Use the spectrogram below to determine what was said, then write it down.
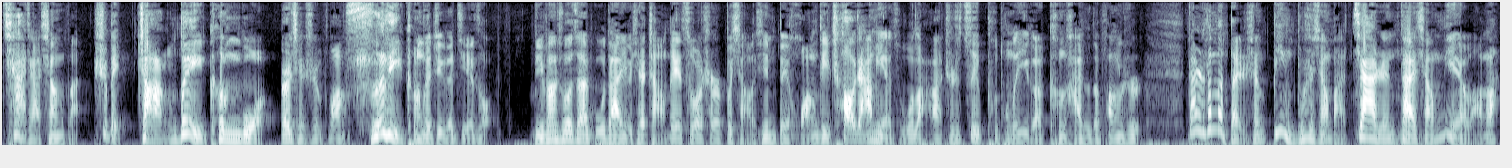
恰恰相反，是被长辈坑过，而且是往死里坑的这个节奏。比方说，在古代，有些长辈做事不小心被皇帝抄家灭族了啊，这是最普通的一个坑孩子的方式。但是他们本身并不是想把家人带向灭亡啊。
